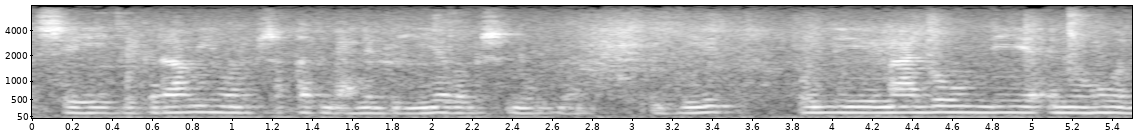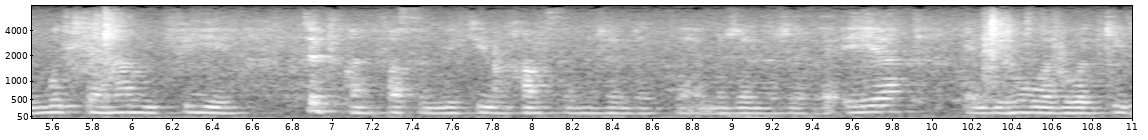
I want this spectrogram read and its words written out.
للشهيد الكرامي وأنا باش نقدم اعلان بالنيابة باش نزيد واللي معلوم لي إنه هو المتهم فيه طبقا فصل 205 مجله مجلة جزائية اللي هو الوكيل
